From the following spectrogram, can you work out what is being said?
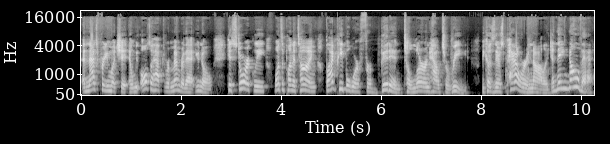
And that's pretty much it. And we also have to remember that, you know, historically, once upon a time, black people were forbidden to learn how to read because there's power in knowledge and they know that.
